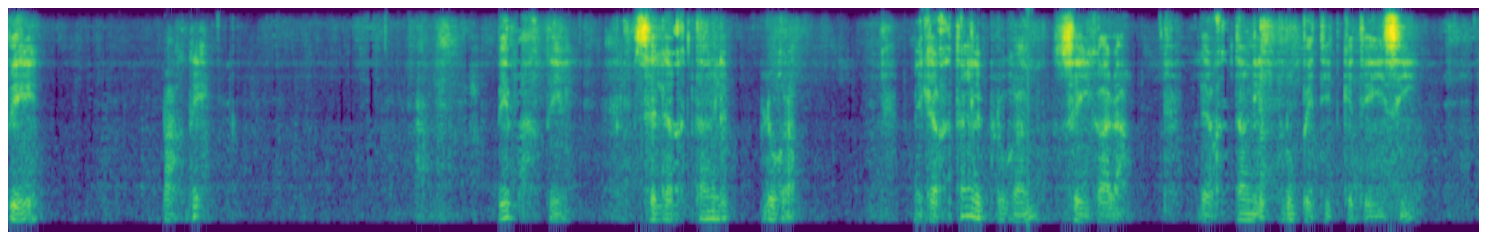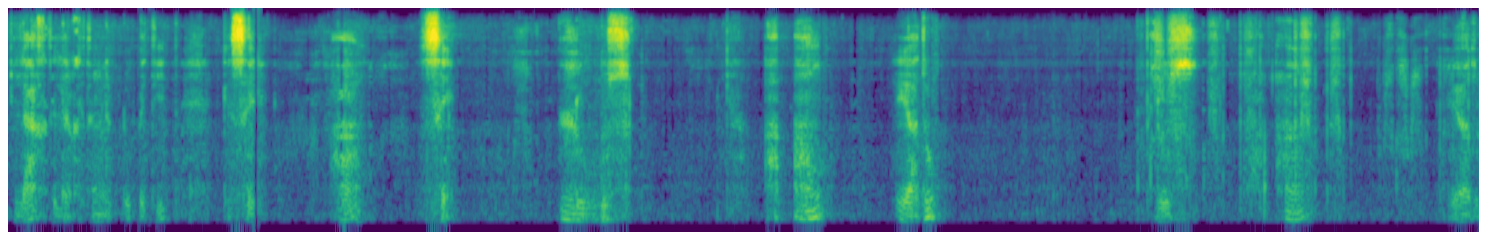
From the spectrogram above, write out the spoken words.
B par D. B par D, c'est le rectangle plus grand. Mais le rectangle plus grand, c'est égal à le rectangle plus petit qui était ici, l'arc de le rectangle plus petit, que c'est AC, plus A1 et A2, plus A1 et A2.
